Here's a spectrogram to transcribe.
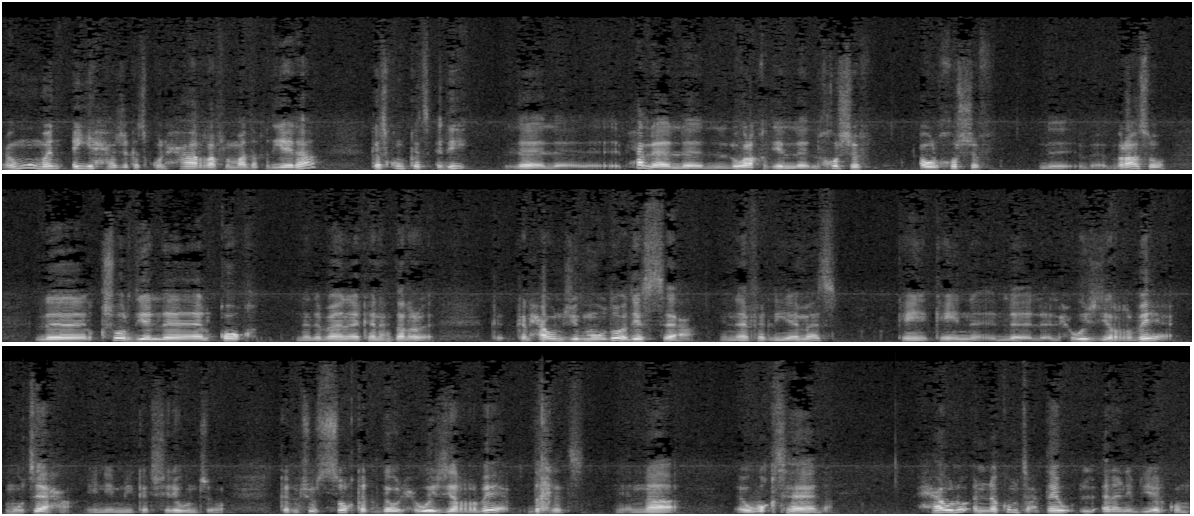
عموما أي حاجة كتكون حارة في المذاق ديالها كتكون كتأذي بحال الورق ديال الخرشف أو الخرشف براسو القشور ديال القوق. أنا دابا أنا كنهضر كنحاول نجيب موضوع ديال الساعة. لأن في الأيامات كاين كاين الحوايج ديال الربيع متاحة. يعني ملي كتشريو نتوما كتمشيو للسوق كتلقاو الحوايج ديال الربيع دخلت. لأن وقت هذا حاولوا أنكم تعطيو الأرانب ديالكم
